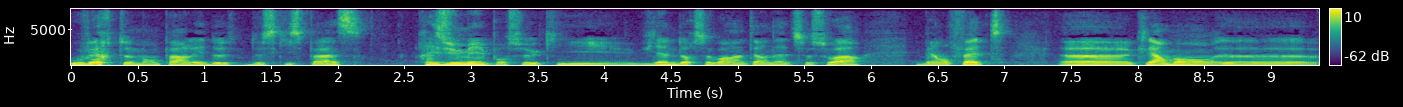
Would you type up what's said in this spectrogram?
ouvertement parler de, ce qui se passe. Résumé pour ceux qui viennent de recevoir Internet ce soir, eh en fait, euh, clairement, euh,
